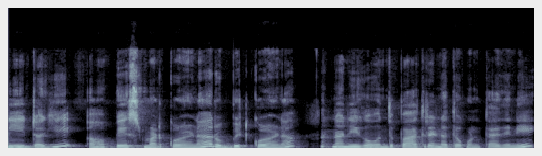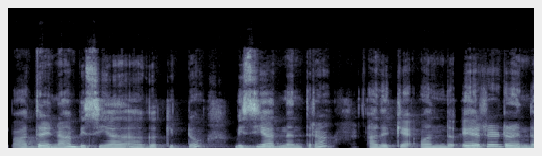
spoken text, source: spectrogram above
ನೀಟಾಗಿ ಪೇಸ್ಟ್ ಮಾಡ್ಕೊಳ್ಳೋಣ, ರುಬ್ಬಿಟ್ಕೊಳ್ಳೋಣ. ನಾನೀಗ ಒಂದು ಪಾತ್ರೆನ ತೊಗೊಳ್ತಾ ಇದ್ದೀನಿ. ಪಾತ್ರೆನ ಬಿಸಿ ಆಗಕ್ಕಿಟ್ಟು ಬಿಸಿಯಾದ ನಂತರ ಅದಕ್ಕೆ ಒಂದು ಎರಡರಿಂದ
